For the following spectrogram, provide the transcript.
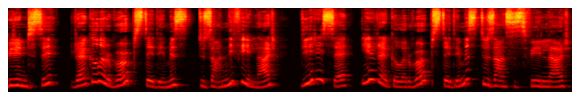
Birincisi regular verbs dediğimiz düzenli fiiller, diğeri ise irregular verbs dediğimiz düzensiz fiiller.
